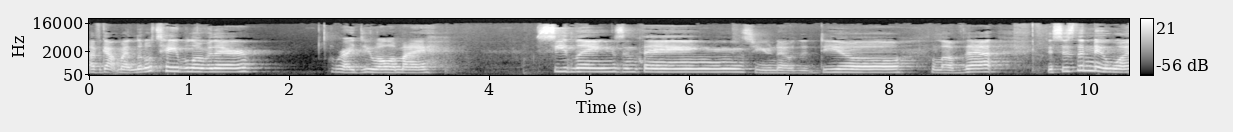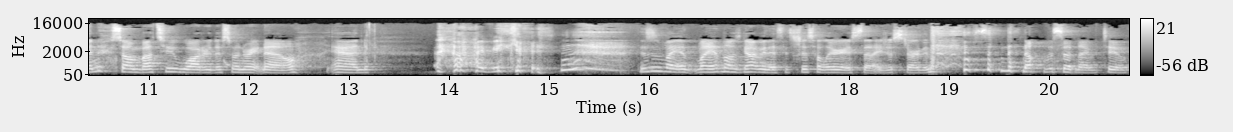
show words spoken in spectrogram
I've got my little table over there where I do all of my seedlings and things. You know the deal. Love that. This is the new one, so I'm about to water this one right now. And I mean, guys, this is my, my in-laws got me this. It's just hilarious that I just started this and then all of a sudden I have two.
